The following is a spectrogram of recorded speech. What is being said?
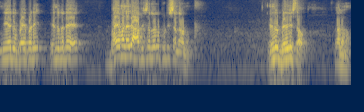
నేను భయపడి ఎందుకంటే భయం అనేది ఆఫీసర్లలో పుట్టిస్తున్నాను ఎందుకు బెదిరిస్తావు? వాళ్ళను.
